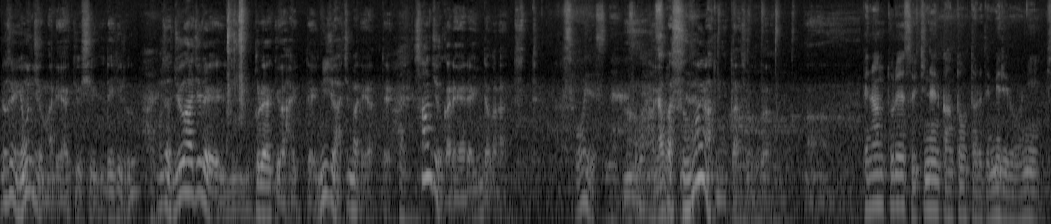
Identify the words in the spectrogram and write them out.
要するに40まで野球しできる、はい。じゃあ18でプロ野球入って28までやって、はい。30からやりゃいいんだからっつって、すごいですね、うん。やっぱりすごいなと思ったんですよ僕、ペナントレース1年間トータルで見るように一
